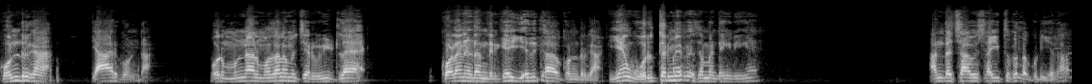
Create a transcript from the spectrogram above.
கொன்றுக்கான். யார் கொண்டான் ஒரு முன்னாள் முதலமைச்சர் வீட்டுல கொலை நடந்திருக்கே எதுக்காக கொண்டிருக்கான் ஏன் ஒருத்தருமே பேச மாட்டேங்கிறீங்க? அந்த சாவு சைத்து கொள்ளக்கூடியதா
